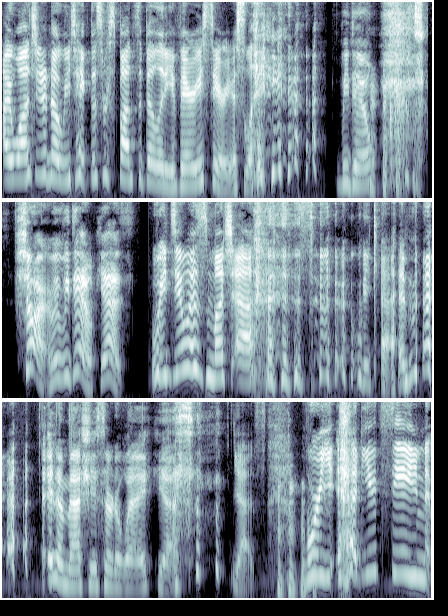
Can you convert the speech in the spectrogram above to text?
I want you to know we take this responsibility very seriously. we do. Sure. I mean, we do. Yes. We do as much as we can. In a mashy sort of way. Yes. yes. Were you had you seen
